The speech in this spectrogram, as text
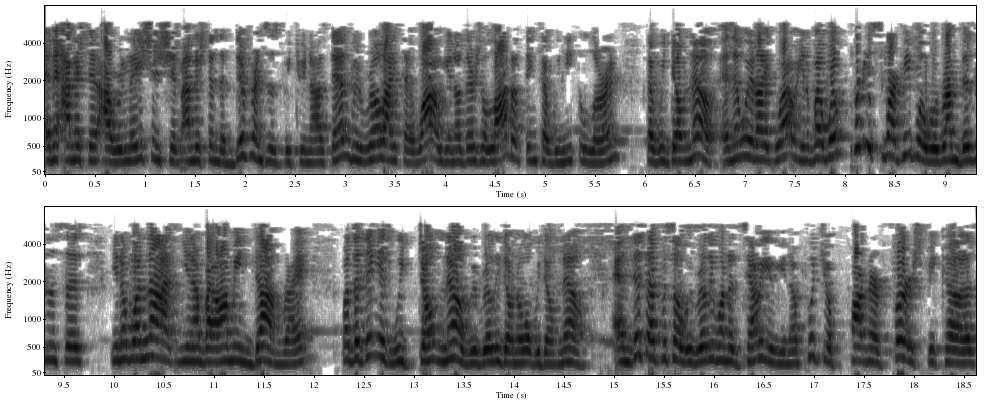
and understand our relationship, understand the differences between us. Then we realize that, wow, you know, there's a lot of things that we need to learn that we don't know. And then we're like, wow, you know, but we're pretty smart people. We run businesses. You know, we're not, you know, by all means dumb, right? But the thing is, we don't know. We really don't know what we don't know. And this episode, we really wanted to tell you, you know, put your partner first because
